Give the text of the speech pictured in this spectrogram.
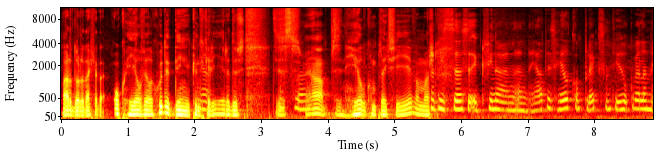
waardoor dat je dat ook heel veel goede dingen kunt Ja. creëren. Dus het is, ja, het is een heel complex gegeven, maar... Dat is, eh, ik vind dat een, een- ja, het is heel complex, want het is ook wel een,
